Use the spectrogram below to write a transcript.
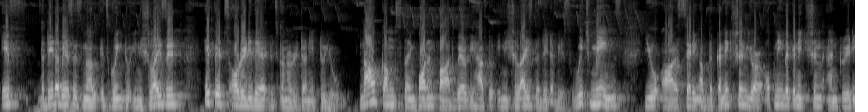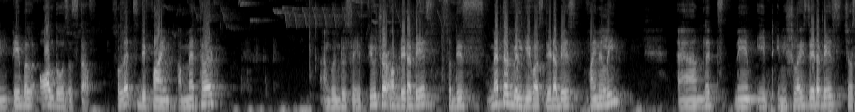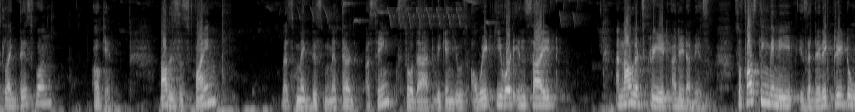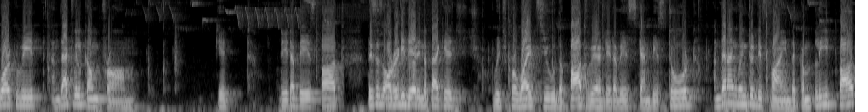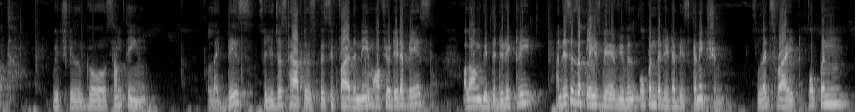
If the database is null it's going to initialize it. If it's already there it's going to return it to you. Now comes the important part where we have to initialize the database which means you are setting up the connection you are opening the connection and creating table all those stuff. So let's define a method. I'm going to say future of database. So this method will give us database finally. And let's name it initialize database just like this one. Okay. Now this is fine let's make this method async so that we can use await keyword inside. And now let's create a database. So first thing we need is a directory to work with and that will come from get database path. This is already there in the package which provides you the path where database can be stored. And then I'm going to define the complete path which will go something like this. So you just have to specify the name of your database along with the directory and this is the place where we will open the database connection. So let's write open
